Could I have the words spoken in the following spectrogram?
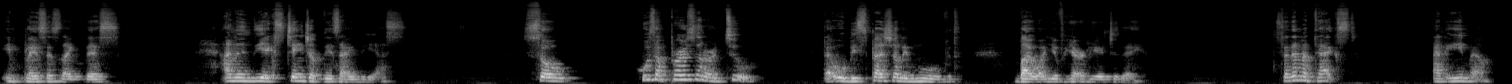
in places like this and in the exchange of these ideas. So, who's a person or two that will be specially moved by what you've heard here today? Send them a text, an email,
